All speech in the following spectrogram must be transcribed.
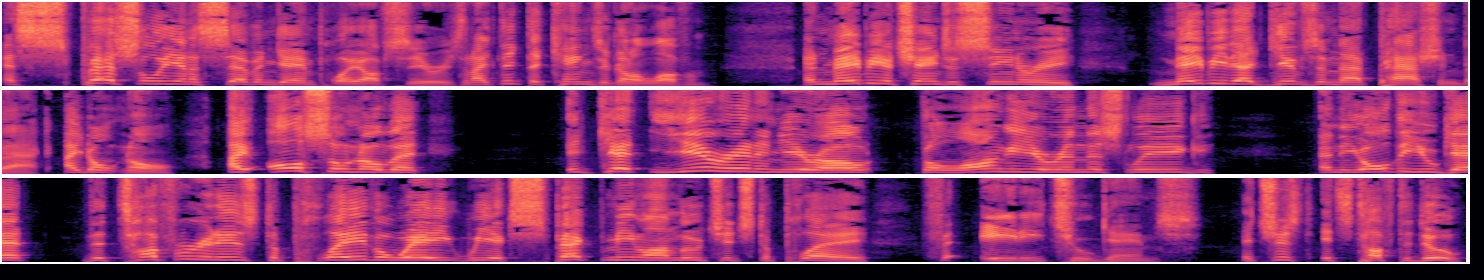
especially in a seven game playoff series. And I think the Kings are going to love him. And maybe a change of scenery, maybe that gives him that passion back. I don't know. I also know that it get year in and year out, the longer you're in this league and the older you get, the tougher it is to play the way we expect Milan Lucic to play for 82 games. It's just, it's tough to do.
